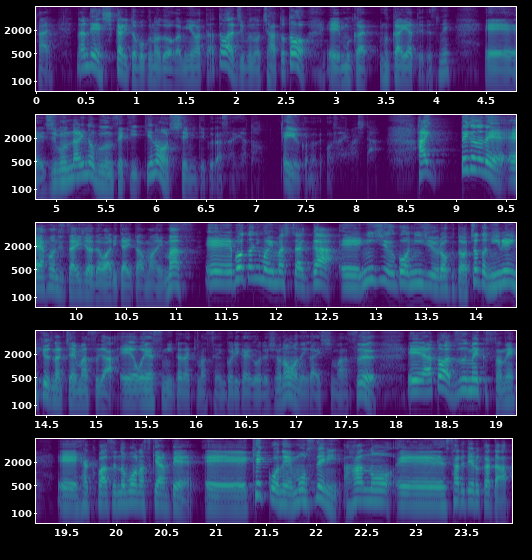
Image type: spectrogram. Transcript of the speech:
はい、なんでしっかりと僕の動画見終わった後は自分のチャートと、えー向か向かい合ってですね、えー自分なりの分析っていうのをしてみてくださいよということでございました。はい。ということで、えー本日は以上で終わりたいと思います。えー冒頭にも言いましたが、えー25、26とちょっと2連休になっちゃいますが、えーお休みいただきますようにご理解ご了承のお願いします。えーあとは ZoomX のね、えー100%ボーナスキャンペーン、えー結構ね、もうすでに反応、えーされてる方、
